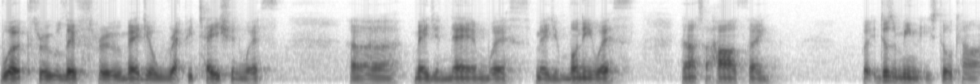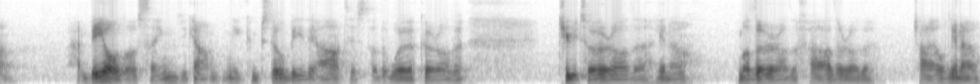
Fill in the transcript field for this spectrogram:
worked through, lived through, made your reputation with, uh, made your name with, made your money with, that's a hard thing. But it doesn't mean that you still can't be all those things. You can't. You can still be the artist or the worker or the tutor or the you know mother or the father or the child. You know.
